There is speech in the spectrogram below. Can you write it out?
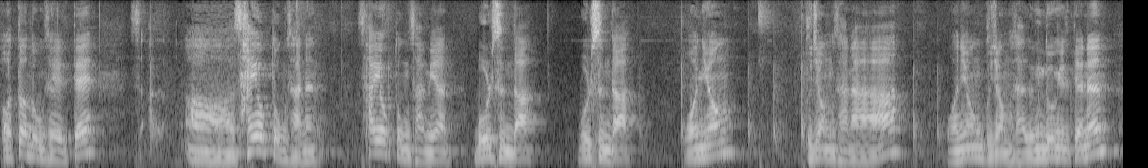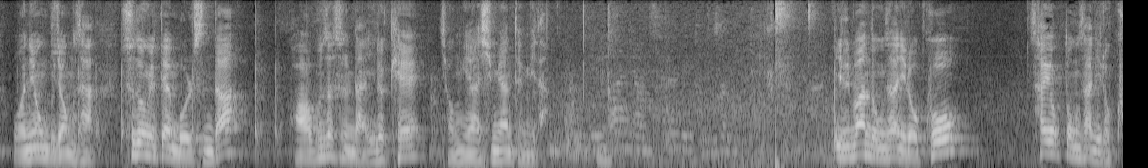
어떤 동사일 때 어, 사역 동사는 사역 동사면 뭘 쓴다? 뭘 쓴다? 원형 부정사나 원형 부정사, 능동일 때는 원형 부정사, 수동일 때는 뭘 쓴다? 과거분사 쓴다. 이렇게 정리하시면 됩니다. 일반이랑 사역의 동사는 일반 동산 이렇고 사역 동산 이렇고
